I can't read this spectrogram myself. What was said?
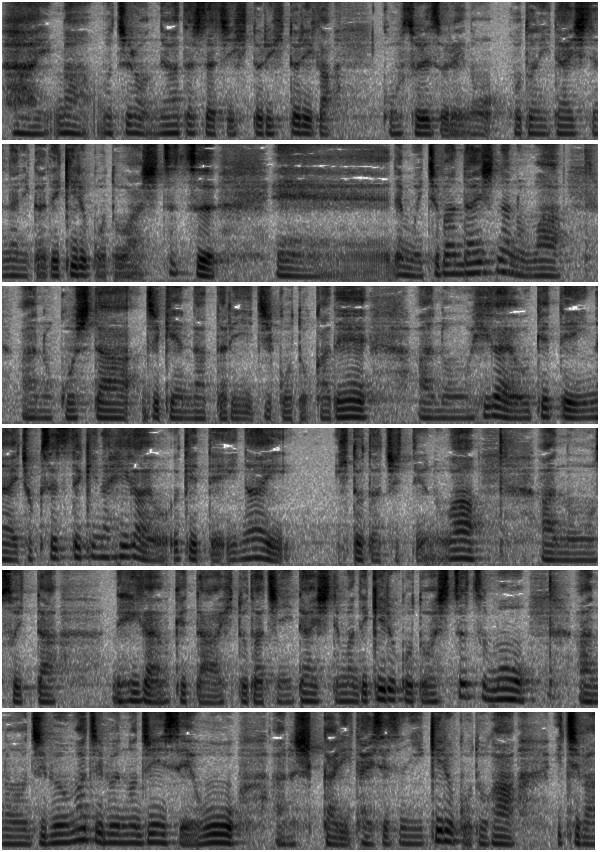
はいまあ、もちろんね私たち一人一人がこうそれぞれのことに対して何かできることはしつつ、えー、でも一番大事なのはあのこうした事件だったり事故とかであの被害を受けていない直接的な被害を受けていない人たちっていうのはあのそういった被害を受けた人たちに対してまあできることはしつつもあの自分は自分の人生をあのしっかり大切に生きることが一番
